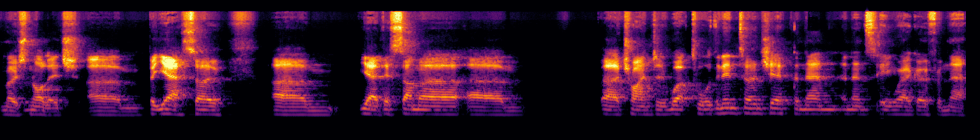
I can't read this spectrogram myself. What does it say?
most knowledge. but yeah, so yeah, this summer uh, trying to work towards an internship and then and then seeing where I go from there.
